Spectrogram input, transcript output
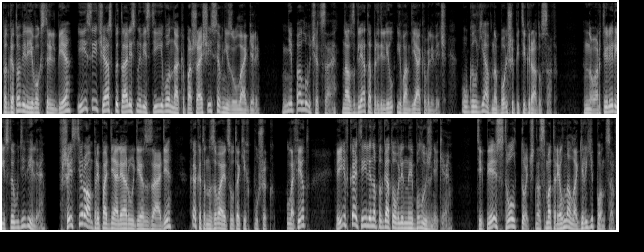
подготовили его к стрельбе и сейчас пытались навести его на копошащийся внизу лагерь. «Не получится», — на взгляд определил Иван Яковлевич. Угол явно больше пяти градусов. Но артиллеристы удивили. В шестером приподняли орудие сзади, как это называется у таких пушек, лафет, и вкатили на подготовленные булыжники. Теперь ствол точно смотрел на лагерь японцев.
